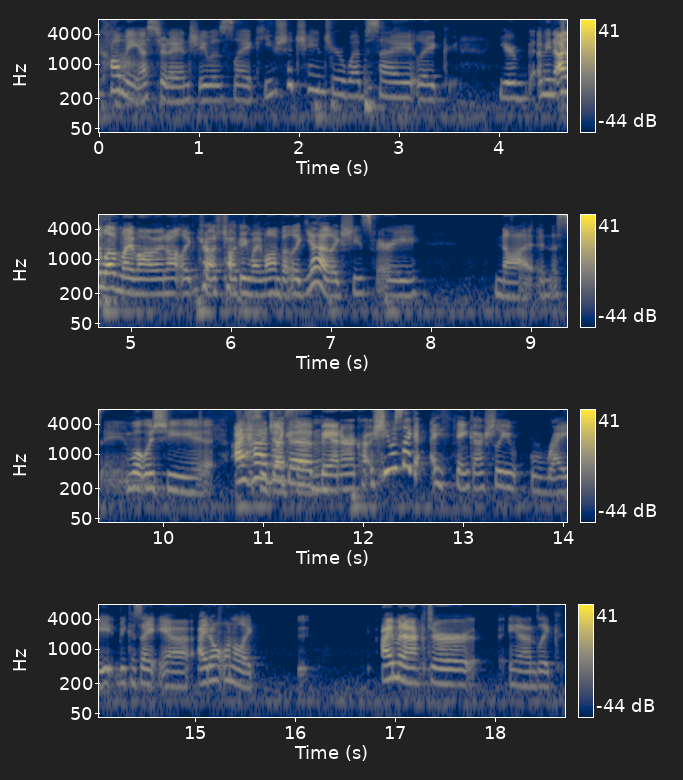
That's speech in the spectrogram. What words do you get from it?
thank called me yesterday and she was like, "You should change your website." Like, you're. I mean, I love my mom. I'm not like trash talking my mom, but like, yeah, like she's very not in the same. What was she? I had like a banner across. She was like, I think actually right because I am. I don't want to like. I'm an actor and like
